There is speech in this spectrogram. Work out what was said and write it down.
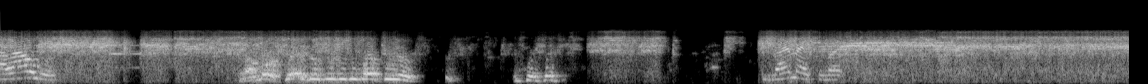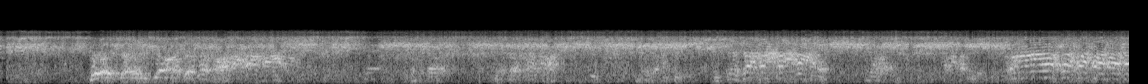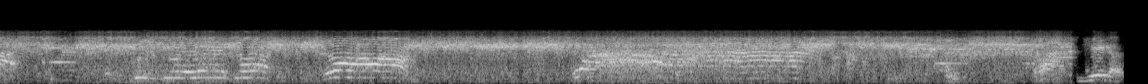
Caralho. Pra vocês, o Dudu do Botinho. Vai, Messi, vai. llega.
